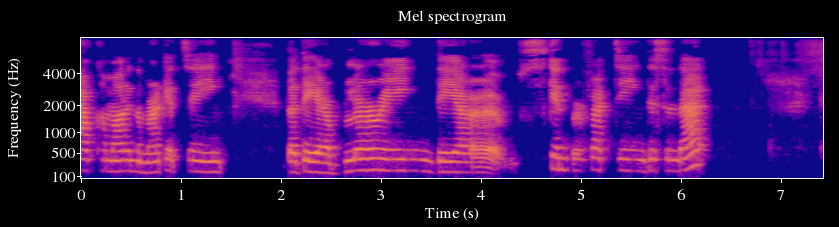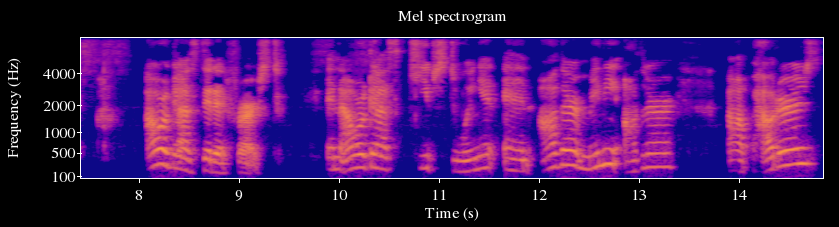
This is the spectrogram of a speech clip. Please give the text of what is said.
have come out in the market saying that they are blurring, they are skin perfecting, this and that Hourglass did it first, and Hourglass keeps doing it, and other many other uh, powders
